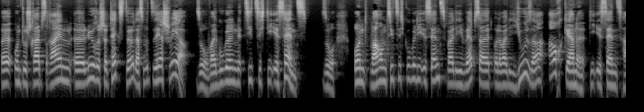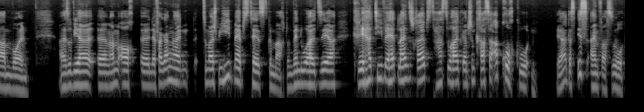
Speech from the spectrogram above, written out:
äh, und du schreibst rein äh, lyrische Texte, das wird sehr schwer. So, weil Google ne, zieht sich die Essenz. So. Und warum zieht sich Google die Essenz? Weil die Website oder weil die User auch gerne die Essenz haben wollen. Also wir äh, haben auch äh, in der Vergangenheit zum Beispiel Heatmaps-Tests gemacht. Und wenn du halt sehr kreative Headlines schreibst, hast du halt ganz schön krasse Abbruchquoten. Ja, das ist einfach so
